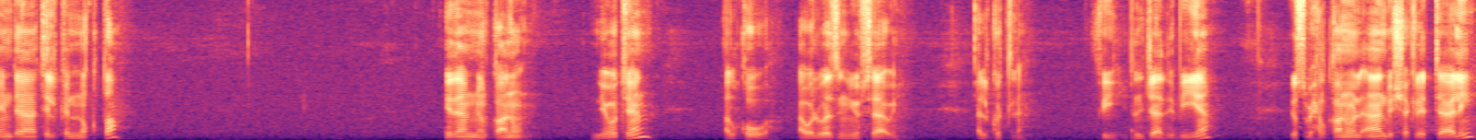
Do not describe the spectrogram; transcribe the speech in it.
عند تلك النقطة. إذا من قانون نيوتن القوة أو الوزن يساوي الكتلة في الجاذبية. يصبح القانون الآن بالشكل التالي.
